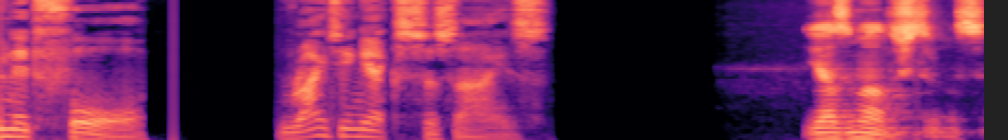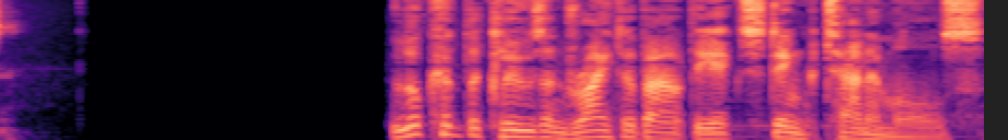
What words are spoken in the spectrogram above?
Unit 4. Writing exercise. Yazma alıştırması. Look at the clues and write about the extinct animals.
